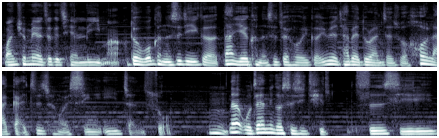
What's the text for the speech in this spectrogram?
完全没有这个潜力嘛。对，我可能是第一个，但也可能是最后一个，因为台北杜兰诊所后来改制成为行医诊所。嗯，那我在那个实习期实习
